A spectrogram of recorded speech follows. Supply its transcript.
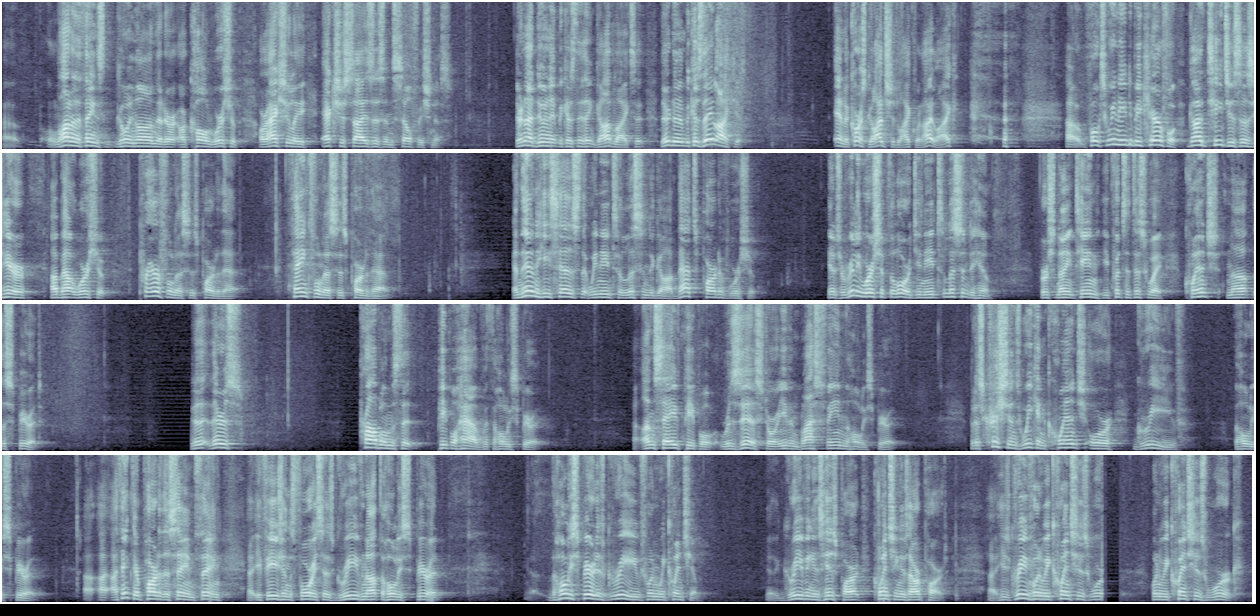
Uh, a lot of the things going on that are, are called worship are actually exercises in selfishness. They're not doing it because they think God likes it, they're doing it because they like it. And of course, God should like what I like. uh, folks, we need to be careful. God teaches us here about worship. Prayerfulness is part of that, thankfulness is part of that. And then he says that we need to listen to God. That's part of worship. You know, to really worship the Lord, you need to listen to him. Verse 19, he puts it this way quench not the spirit. There's problems that people have with the Holy Spirit. Unsaved people resist or even blaspheme the Holy Spirit. But as Christians, we can quench or grieve the Holy Spirit. I think they're part of the same thing. Ephesians 4, he says, Grieve not the Holy Spirit. The Holy Spirit is grieved when we quench him. Grieving is his part, quenching is our part. Uh, he's grieved when we quench his work, when we quench his work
